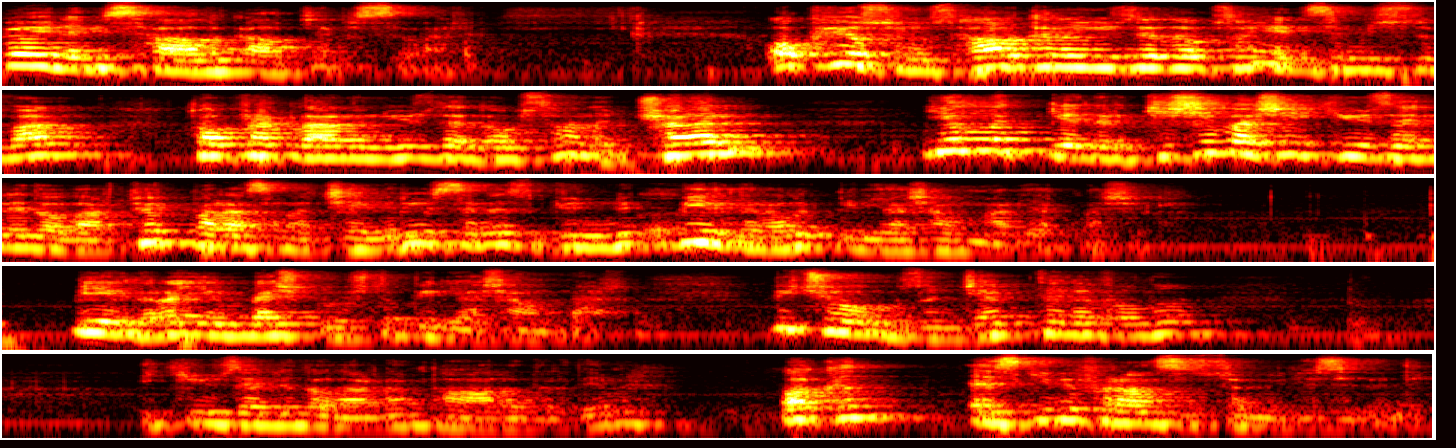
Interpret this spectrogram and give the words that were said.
Böyle bir sağlık altyapısı var. Okuyorsunuz halkının %97'si Müslüman, topraklarının %90'ı çöl, Yıllık gelir kişi başı 250 dolar. Türk parasına çevirirseniz günlük 1 liralık bir yaşam var yaklaşık. 1 lira 25 kuruşluk bir yaşam var. Birçoğumuzun cep telefonu 250 dolardan pahalıdır değil mi? Bakın eski bir Fransız sömürgesi dedik.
